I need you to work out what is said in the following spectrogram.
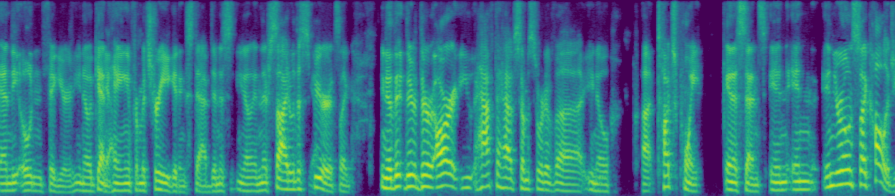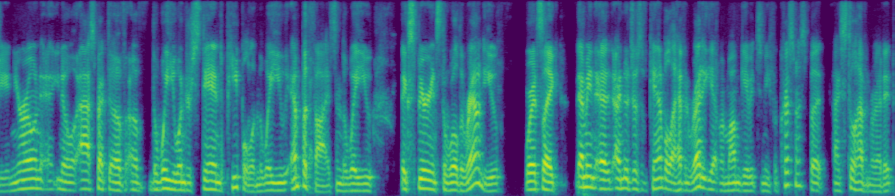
and the odin figure you know again Yeah. hanging from a tree getting stabbed in his you know in their side with a spear it's like you know there there there are you have to have some sort of uh you know uh touch point in a sense in in in your own psychology in your own uh, you know aspect of of the way you understand people and the way you empathize and the way you experience the world around you where it's like I mean, uh, I know Joseph Campbell. I haven't read it yet. My mom gave it to me for Christmas, but I still haven't read it.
